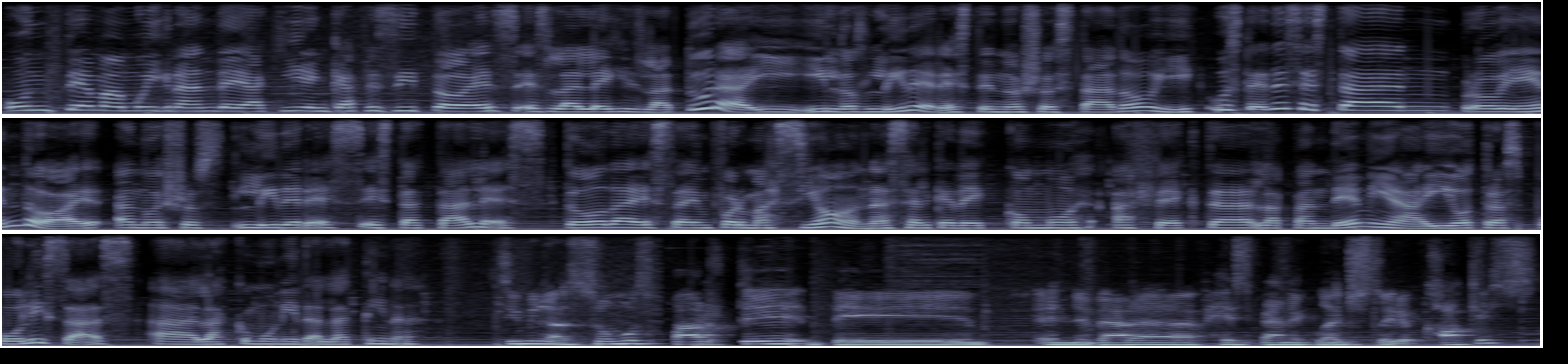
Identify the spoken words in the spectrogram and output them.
Un tema muy grande aquí en Cafecito es, es la legislatura y, y, los líderes de nuestro estado y ustedes están proveyendo a, a nuestros líderes estatales toda esta información acerca de cómo afecta la pandemia y otras pólizas la comunidad latina. Sí, mira, somos parte de Nevada Hispanic Legislative Caucus,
